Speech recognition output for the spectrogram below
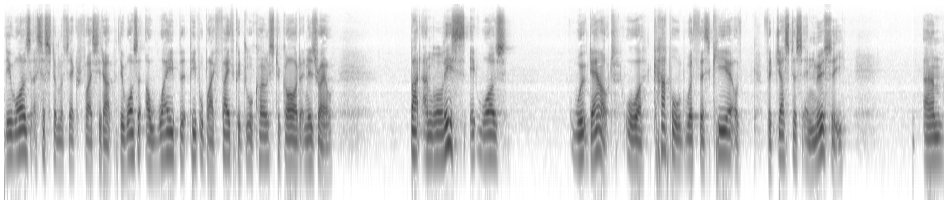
there was a system of sacrifice set up. There was a way that people by faith could draw close to God in Israel. But unless it was worked out or coupled with this care of, for justice and mercy, um,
